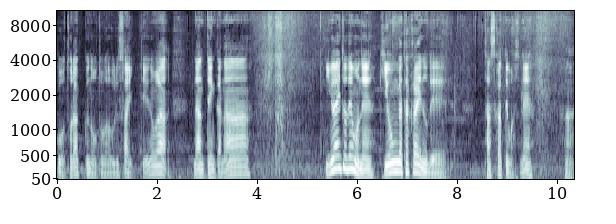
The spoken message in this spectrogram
構トラックの音がうるさいっていうのが難点かな。意外とでもね気温が高いので助かってますね。は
